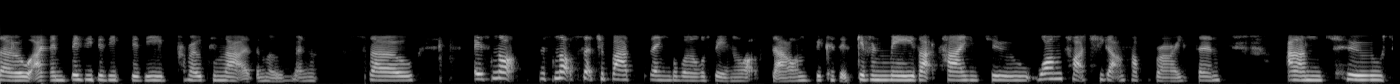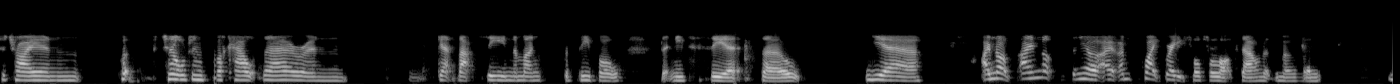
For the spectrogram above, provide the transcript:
So I'm busy, busy, busy promoting that at the moment. So it's not it's not such a bad thing the world being locked down because it's given me that time to one to actually get on top of writing and two to try and put the children's book out there and get that seen amongst the people that need to see it. So yeah. I'm not i'm not you know I, i'm quite grateful for lockdown at the moment.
